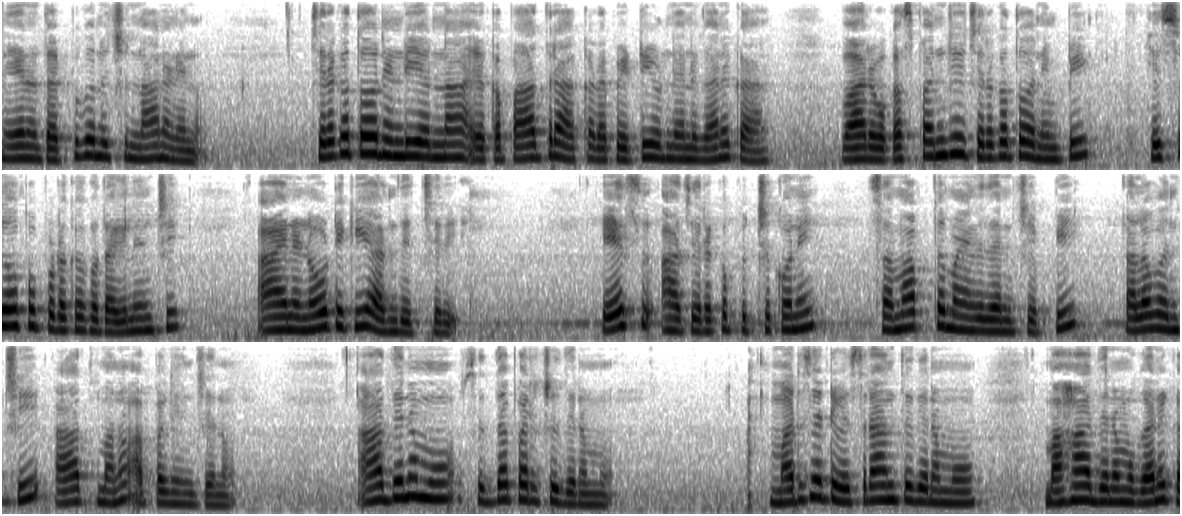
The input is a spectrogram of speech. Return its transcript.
నేను తప్పికొనుచున్నానెను చిరకతో నిండి ఉన్న ఒక పాత్ర అక్కడ పెట్టి ఉండేను గనుక వారు ఒక స్పంజి చిరకతో నింపి హిస్సోపు పుడకకు తగిలించి ఆయన నోటికి అందించిరి యేసు ఆ చిరక పుచ్చుకొని సమాప్తమైనదని చెప్పి తల వంచి ఆత్మను అప్పగించెను. ఆ దినము సిద్ధపరచు దినము. మరుసటి విశ్రాంతి దినము మహాదినము గనుక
